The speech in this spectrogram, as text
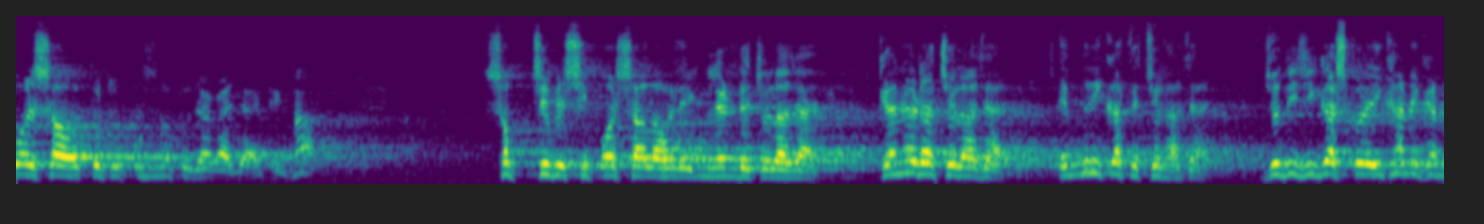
পয়সা অতটুক উন্নত জায়গায় যায়, ঠিক না? সবচেয়ে বেশি পয়সা আলা হলে ইংল্যান্ডে চলে যায়, কানাডা চলে যায়, আমেরিকাতে চলে যায় যদি জিজ্ঞাসা করে, এখানে কেন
